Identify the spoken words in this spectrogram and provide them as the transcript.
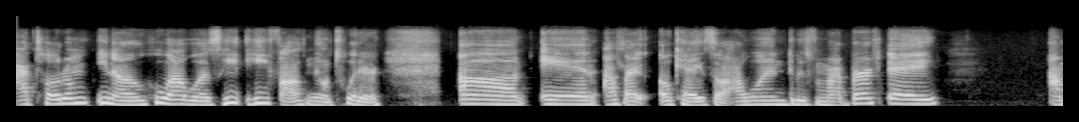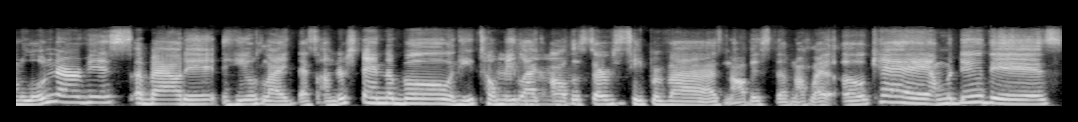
I told him, you know, who I was. He he follows me on Twitter, um, and I was like, okay, so I want to do this for my birthday. I'm a little nervous about it. And he was like, that's understandable. And he told me like all Mhm. the services he provides and all this stuff. And I was like, okay, I'm gonna do this.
